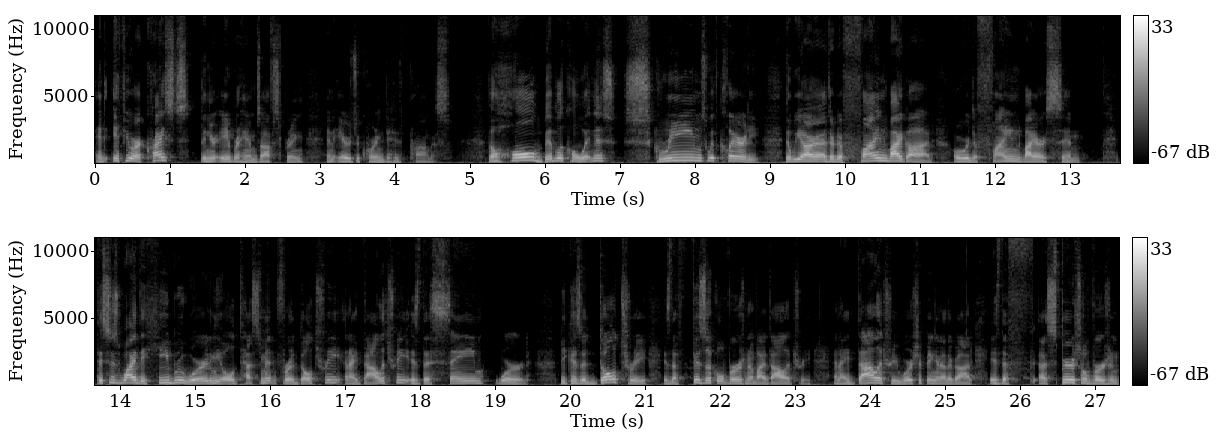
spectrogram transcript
And if you are Christ's, then you're Abraham's offspring and heirs according to his promise. The whole biblical witness screams with clarity that we are either defined by God or we're defined by our sin. This is why the Hebrew word in the Old Testament for adultery and idolatry is the same word. Because adultery is the physical version of idolatry, and idolatry, worshiping another God, is the spiritual version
